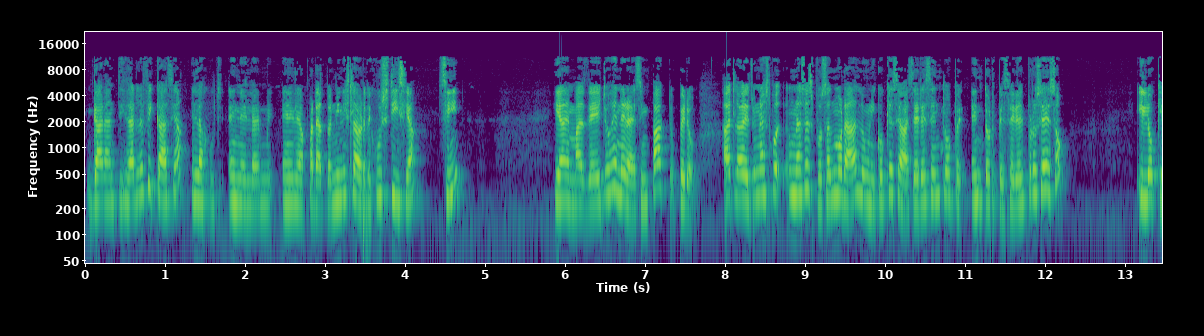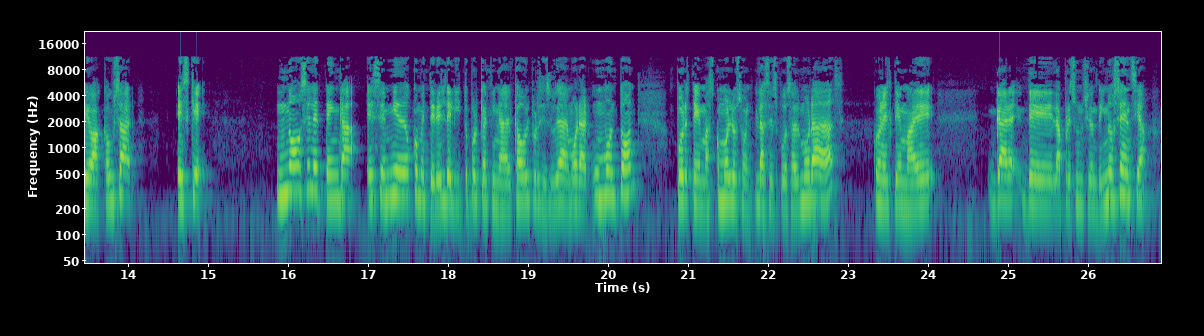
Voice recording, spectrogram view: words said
garantizar la eficacia en, la, en, el, en el aparato administrador de justicia, ¿sí? Y además de ello generar ese impacto. Pero a través de unas, esposas moradas lo único que se va a hacer es entorpecer el proceso y lo que va a causar es que no se le tenga ese miedo a cometer el delito porque al final al cabo el proceso se va a demorar un montón por temas como lo son las esposas moradas, con el tema de, de la presunción de inocencia,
